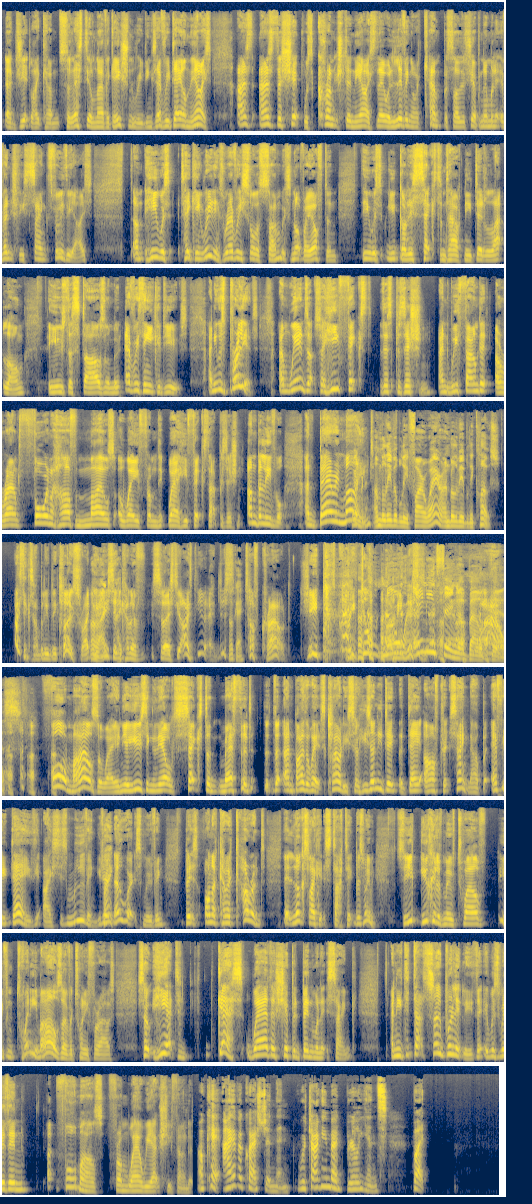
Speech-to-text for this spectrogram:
uh, like um, celestial navigation readings every day on the ice. As as the ship was crunched in the ice, they were living on a camp beside the ship. And then when it eventually sank through the ice, um, he was taking readings. Whenever he saw the sun, which is not very often, he was you got his sextant out and he did a lat long. He used the stars and the moon, everything he could use. And he was brilliant. And we ended up, so he fixed this position and we found it around four and a half miles away from the, where he fixed that position. Unbelievable. And bear in mind, Unbelievably far away or unbelievably close? I think it's unbelievably close, right? All You're right. using I- kind of celestial, I- you know, just Okay. tough crowd. Jeepers I don't know mean, this is- anything about Wow. this. four miles away and you're using the old sextant method. Th- th- And by the way, it's cloudy, so he's only doing it the day after it sank now. But every day the ice is moving. You don't Right. know where it's moving, but it's on a kind of current. It looks like it's static, but it's moving. So you, you could have moved 12, even 20 miles over 24 hours. So he had to guess where the ship had been when it sank. And he did that so brilliantly that it was within uh, four miles from where we actually found it. Okay, I have a question then. We're talking about brilliance, but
